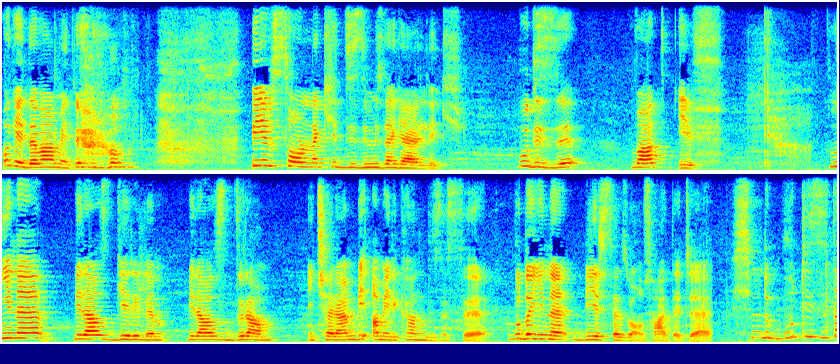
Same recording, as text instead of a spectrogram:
Okey devam ediyorum. Bir sonraki dizimize geldik. Bu dizi What If. Yine biraz gerilim, biraz dram içeren bir Amerikan dizisi. Bu da yine bir sezon sadece. Şimdi bu dizide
